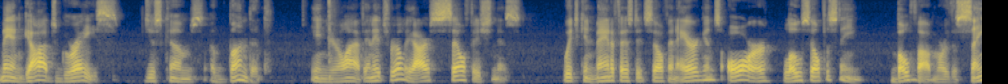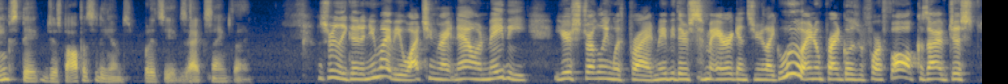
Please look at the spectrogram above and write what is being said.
man, God's grace just comes abundant in your life. And it's really our selfishness, which can manifest itself in arrogance or low self esteem. Both mm-hmm. of them are the same stick, just opposite ends, but it's the exact same thing. That's really good. And you might be watching right now, and maybe you're struggling with pride. Maybe there's some arrogance, and you're like, Ooh, I know pride goes before fall because I've just,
